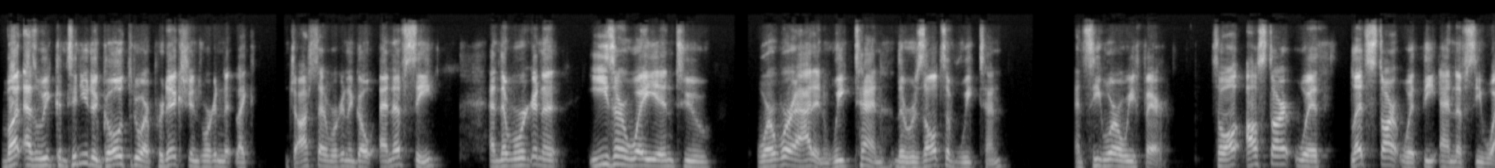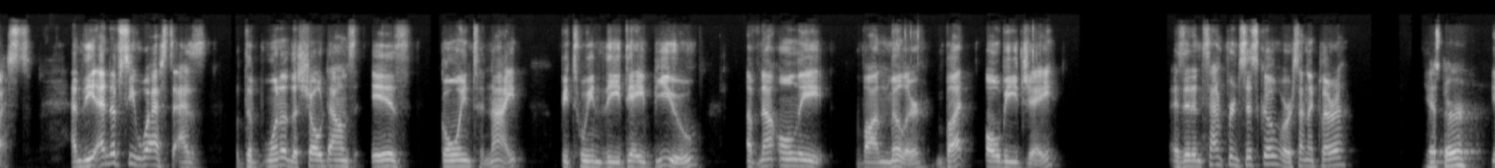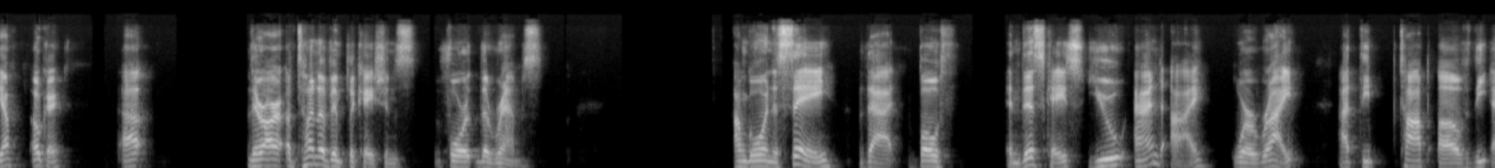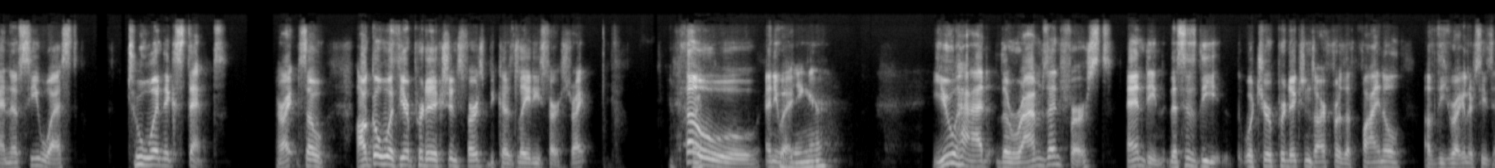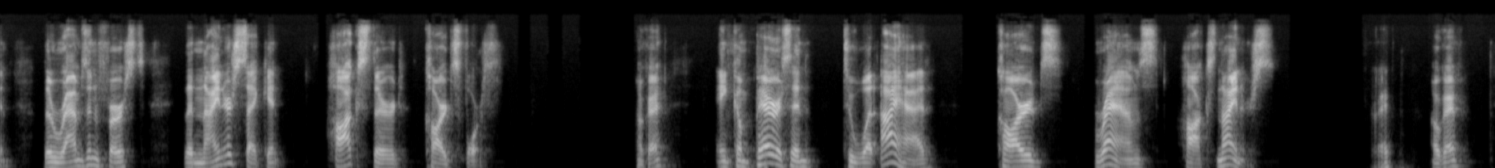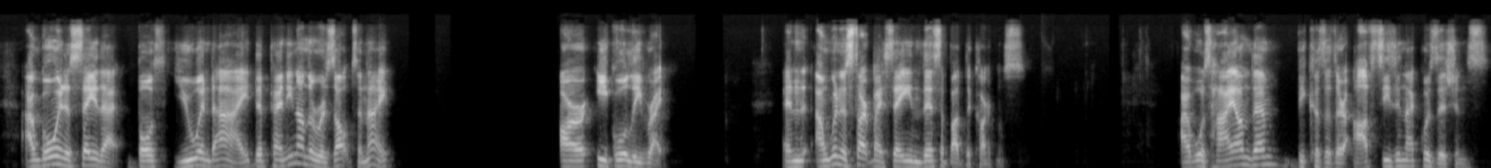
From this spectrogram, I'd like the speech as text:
But as we continue to go through our predictions, we're going to, like Josh said, we're going to go NFC and then we're going to ease our way into where we're at in week 10, the results of week 10, and see where we fare. So I'll, I'll start with let's start with the NFC West. And the NFC West, as the one of the showdowns is going tonight, between the debut of not only Von Miller, but OBJ. Is it in San Francisco or Santa Clara? Yes, sir. Yeah. Okay. Uh, there are a ton of implications for the Rams. I'm going to say that both in this case, you and I were right at the top of the NFC West to an extent. All right. So I'll go with your predictions first because ladies first, right? Oh, anyway. You had the Rams end first, ending. This is the what your predictions are for the final of the regular season. The Rams in first, the Niners second, Hawks third, Cards fourth. Okay. In comparison to what I had, Cards, Rams, Hawks, Niners. Right. Okay. I'm going to say that both you and I, depending on the result tonight, are equally right. And I'm going to start by saying this about the Cardinals. I was high on them because of their offseason acquisitions.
